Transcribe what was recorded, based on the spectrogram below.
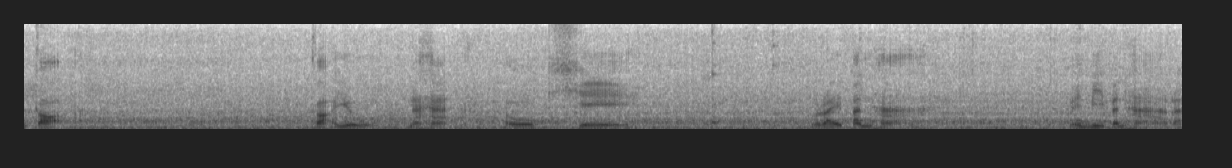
ำเกาะ เกาะอยู่นะฮะ โอเค ไร้ปัญหา ไม่มีปัญหาอะไร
